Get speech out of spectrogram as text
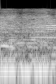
Oh,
